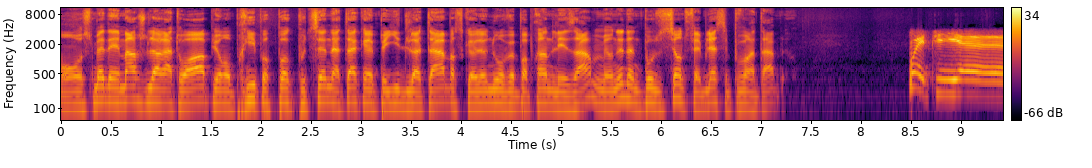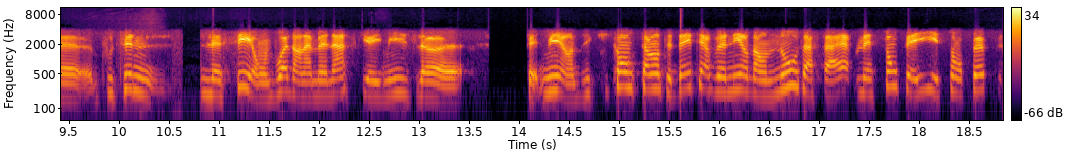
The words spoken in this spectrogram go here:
on se met des marches de l'oratoire, puis on prie pour pas que Poutine attaque un pays de l'OTAN, parce que là, nous, on veut pas prendre les armes, mais on est dans une position de faiblesse épouvantable. Oui, puis euh, Poutine le sait, on le voit dans la menace qu'il a émise là, cette nuit. On dit quiconque tente d'intervenir dans nos affaires met son pays et son peuple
